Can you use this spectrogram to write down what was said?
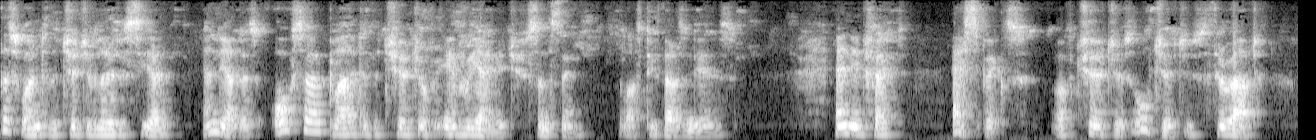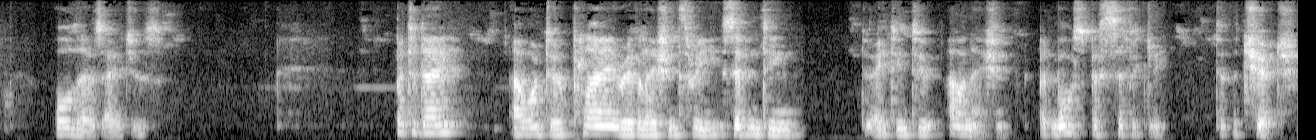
this one to the Church of Laodicea and the others also apply to the church of every age since then, the last 2,000 years. And in fact, aspects of churches, all churches, throughout all those ages. But today, I want to apply Revelation 3 17 to 18 to our nation, but more specifically to the church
